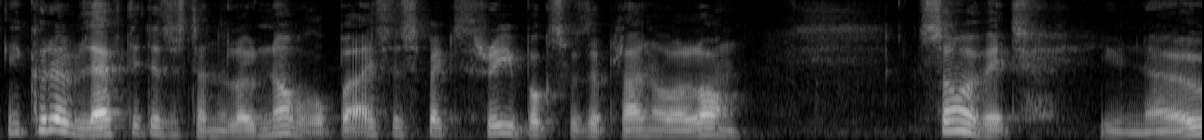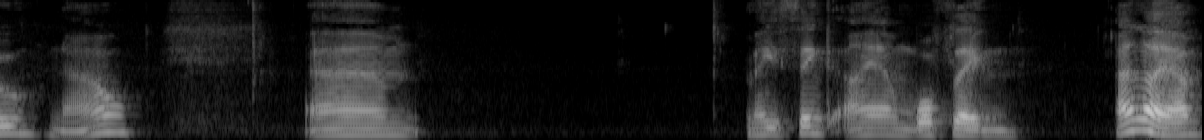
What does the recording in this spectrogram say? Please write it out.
he could have left it as a standalone novel, but I suspect three books was the plan all along. Some of it you know now. Um, may think I am waffling, and I am,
